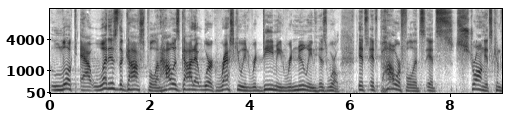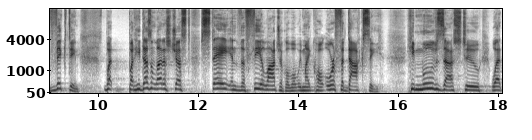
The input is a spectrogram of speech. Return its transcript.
look at what is the gospel and how is God at work rescuing, redeeming, renewing His world. It's, it's powerful, it's, it's strong, it's convicting. But but he doesn't let us just stay in the theological, what we might call orthodoxy he moves us to what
